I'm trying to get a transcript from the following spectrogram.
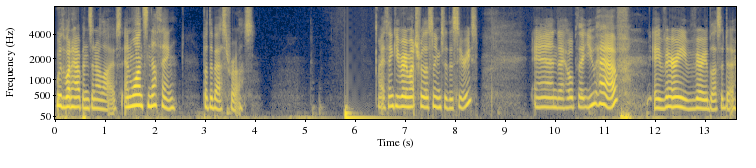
with what happens in our lives and wants nothing but the best for us. I thank you very much for listening to this series, and I hope that you have a very, very blessed day.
